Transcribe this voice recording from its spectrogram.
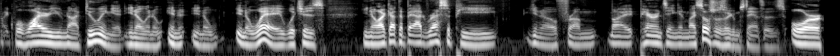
like well why are you not doing it you know in a in a, in a in a way which is you know i got the bad recipe you know from my parenting and my social circumstances or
